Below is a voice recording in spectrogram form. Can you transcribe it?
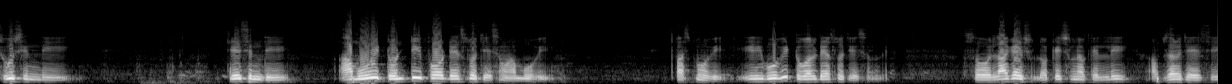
చూసింది చేసింది. ఆ మూవీ ట్వంటీ ఫోర్ డేస్లో చేసాం ఆ మూవీ. First movie. ఈ మూవీ ట్వెల్వ్ డేస్లో చేసింది. సో ఇలాగే లొకేషన్లోకి వెళ్ళి అబ్జర్వ్ చేసి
